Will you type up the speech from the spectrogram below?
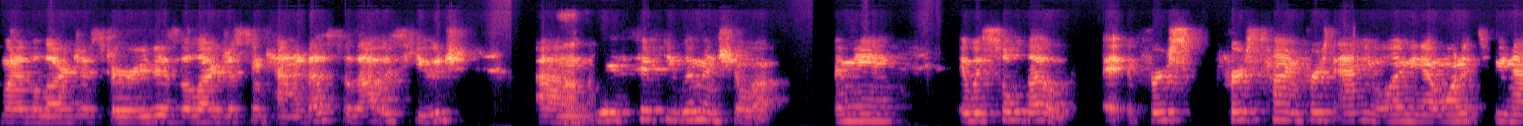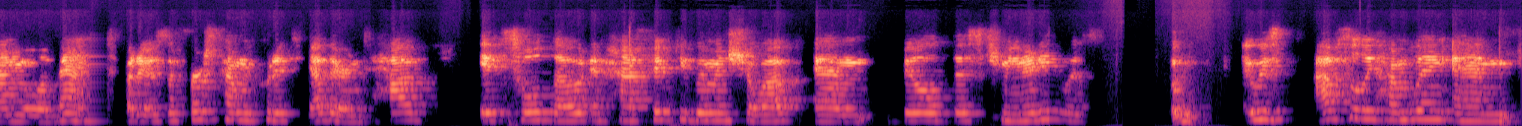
one of the largest, or it is the largest in Canada. So that was huge. Um, we had 50 women show up. I mean, it was sold out. Eh, first first time, first annual. I mean, I want it to be an annual event, but it was the first time we put it together and to have it sold out and have 50 women show up and build this community was it was absolutely humbling and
